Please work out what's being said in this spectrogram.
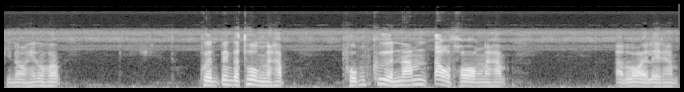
พี่น้องเห็นไหมครับ เพื่อนเป็นกระทงนะครับ ผมคือน้ำเต้าทองนะครับ อร่อยเลยนะครับ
